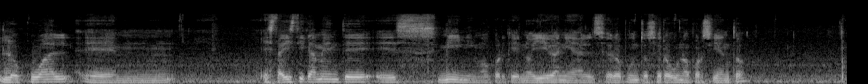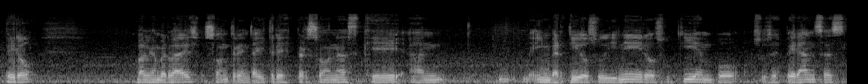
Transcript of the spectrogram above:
Lo cual em, estadísticamente es mínimo porque no llega ni al 0.01%, pero, valgan verdades, son 33 personas que han invertido su dinero, su tiempo, sus esperanzas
